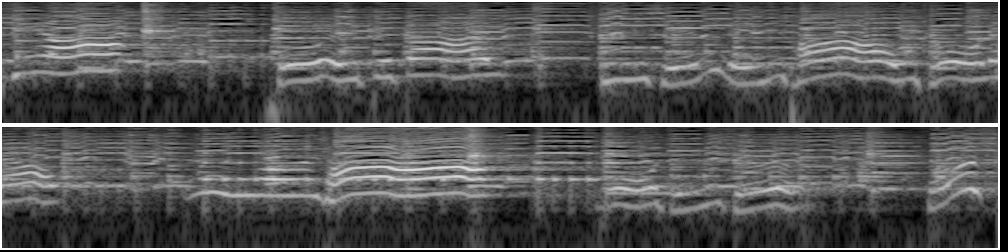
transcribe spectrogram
下退不该去县令讨说了皇上我今是这是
